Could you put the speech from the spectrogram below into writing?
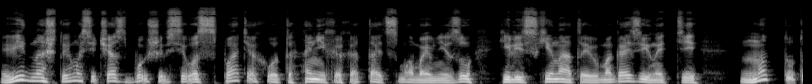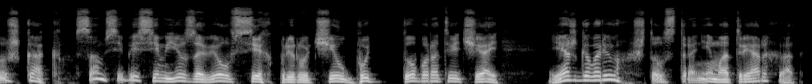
Видно, что ему сейчас больше всего спать охота, а не хохотать с мамой внизу или с хинатой в магазин идти. Но тут уж как. Сам себе семью завел, всех приручил, будь добр, отвечай. Я ж говорю, что в стране матриархат.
